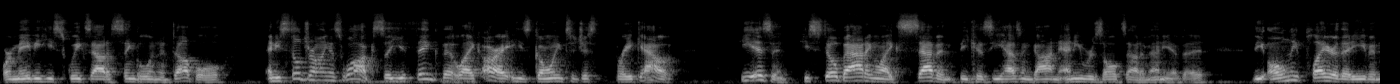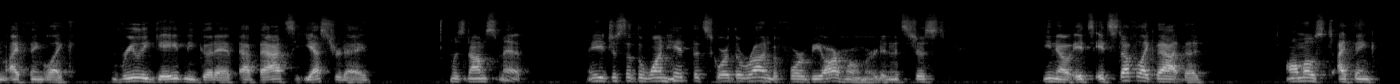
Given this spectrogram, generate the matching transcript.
or maybe he squeaks out a single and a double, and he's still drawing his walks. So you think that, like, all right, he's going to just break out. He isn't. He's still batting like seventh because he hasn't gotten any results out of any of it. The only player that even I think like really gave me good at, at bats yesterday was Dom Smith. And he just had the one hit that scored the run before Villar homered. And it's just, you know, it's it's stuff like that that almost I think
